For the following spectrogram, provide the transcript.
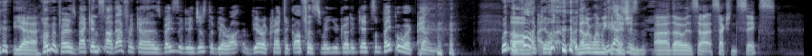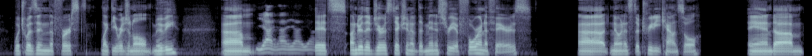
Yeah. Home Affairs back in South Africa is basically just a, bureau- a bureaucratic office where you go to get some paperwork done. what the Um, fuck, I- yo? another one we could mention uh, though is uh, Section Six, which was in the first, like the original movie. Um, yeah, yeah, yeah, yeah. it's under the jurisdiction of the Ministry of Foreign Affairs, uh, known as the Treaty Council, and um,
